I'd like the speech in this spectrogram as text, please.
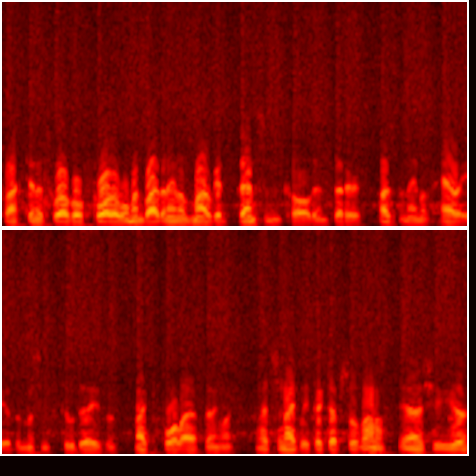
Clocked in at 12.04. A woman by the name of Margaret Benson called and Said her husband, name of Harry, had been missing for two days. The night before last, anyway. That's the night we picked up Silvano. Yeah, she uh,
